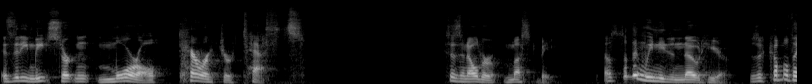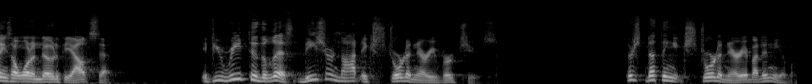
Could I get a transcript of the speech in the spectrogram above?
is that he meets certain moral character tests. He says an elder must be. Now, something we need to note here. There's a couple things I want to note at the outset. If you read through the list, these are not extraordinary virtues. There's nothing extraordinary about any of them.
